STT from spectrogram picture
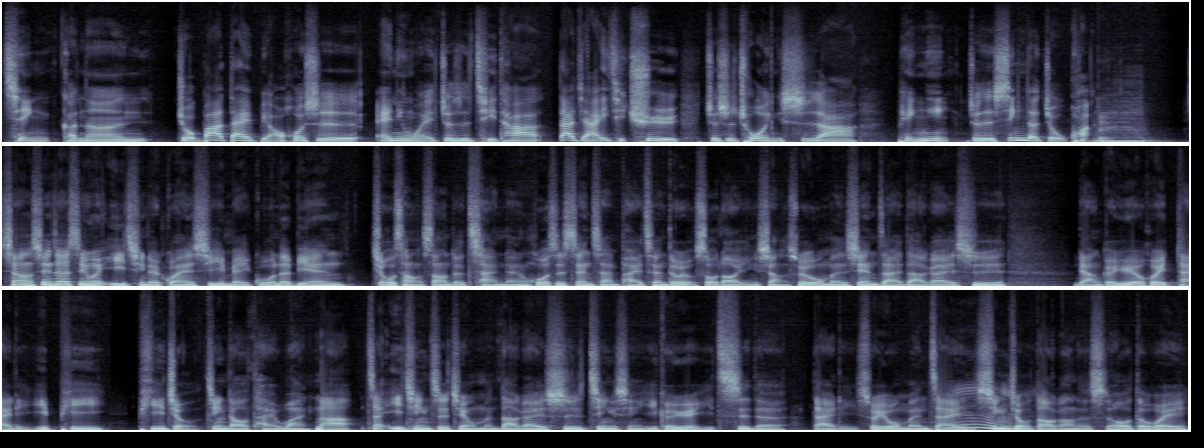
请可能。酒吧代表或是 anyway，就是其他大家一起去就是错饮室啊品饮，就是新的酒款。对，像现在是因为疫情的关系，美国那边酒厂上的产能或是生产排程都有受到影响，所以我们现在大概是两个月会代理一批。啤酒进到台湾，那在疫情之前，我们大概是进行一个月一次的代理，所以我们在新酒到港的时候，都会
